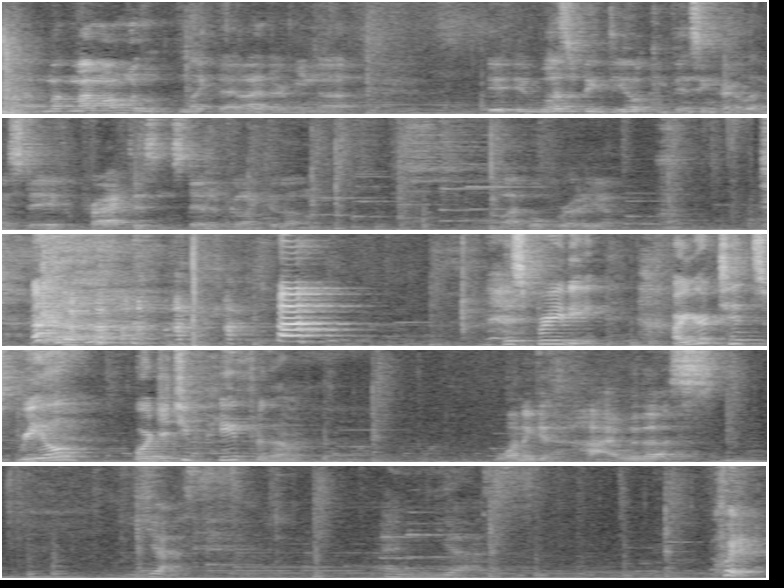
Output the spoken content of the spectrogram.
My, my mom wouldn't like that either. I mean, uh, it, it was a big deal convincing her to let me stay for practice instead of going to um, Bible rodeo. Miss Brady, are your tits real or did you pay for them? Want to get high with us? yes. And yes. Quit it.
